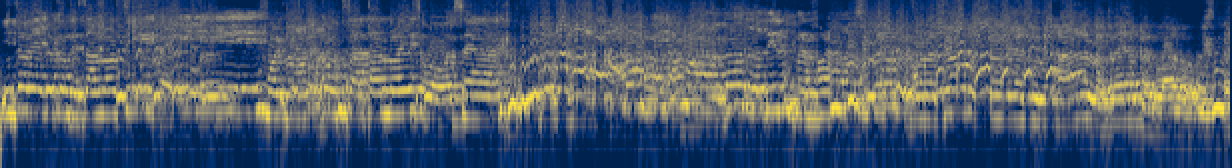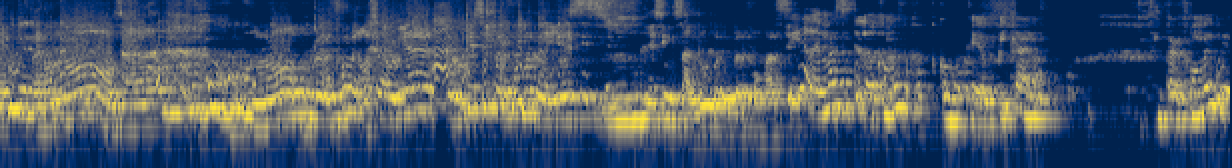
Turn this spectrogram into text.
Y todavía yo contestando, sí, güey. Porque No. estoy constatando eso, o sea. No, todos lo tienen perforado. Si fuera perforación, pues todavía así de. Ah, lo trae aperlado. Pero no, o sea. No, perfume. O sea, olía. ¿Por qué se perfuman ahí? Es, es insalubre perfumarse. Sí, además si te lo comes como que pica, ¿no? Perfume, güey.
